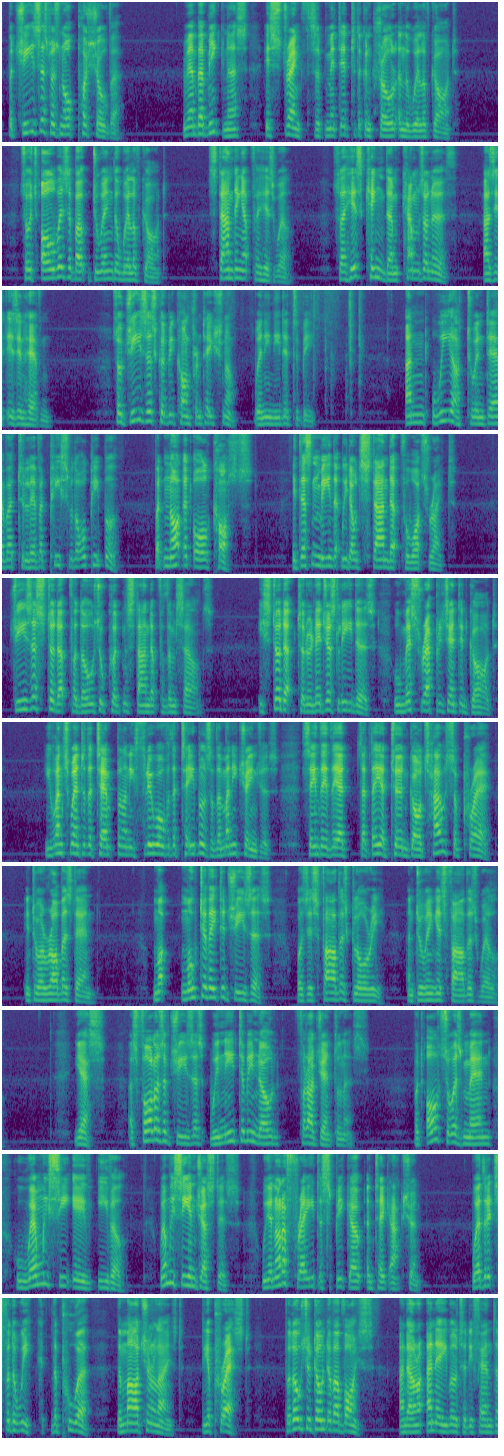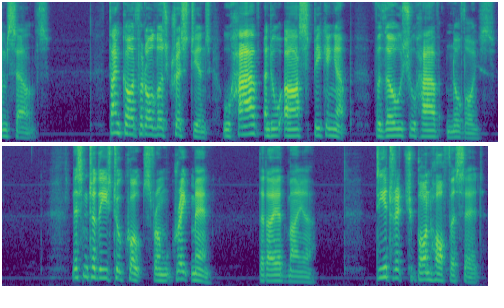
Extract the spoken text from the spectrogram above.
But Jesus was no pushover. Remember, meekness is strength submitted to the control and the will of God. So it's always about doing the will of God, standing up for his will, so that his kingdom comes on earth as it is in heaven. So Jesus could be confrontational when he needed to be. And we are to endeavour to live at peace with all people, but not at all costs. It doesn't mean that we don't stand up for what's right. Jesus stood up for those who couldn't stand up for themselves. He stood up to religious leaders who misrepresented God. He once went to the temple and he threw over the tables of the money changers, saying that they had, that they had turned God's house of prayer into a robber's den. What motivated Jesus was his Father's glory and doing his Father's will. Yes, as followers of Jesus, we need to be known for our gentleness, but also as men who, when we see evil, when we see injustice, we are not afraid to speak out and take action whether it's for the weak, the poor, the marginalized, the oppressed, for those who don't have a voice and are unable to defend themselves. Thank God for all those Christians who have and who are speaking up for those who have no voice. Listen to these two quotes from great men that I admire. Dietrich Bonhoeffer said,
